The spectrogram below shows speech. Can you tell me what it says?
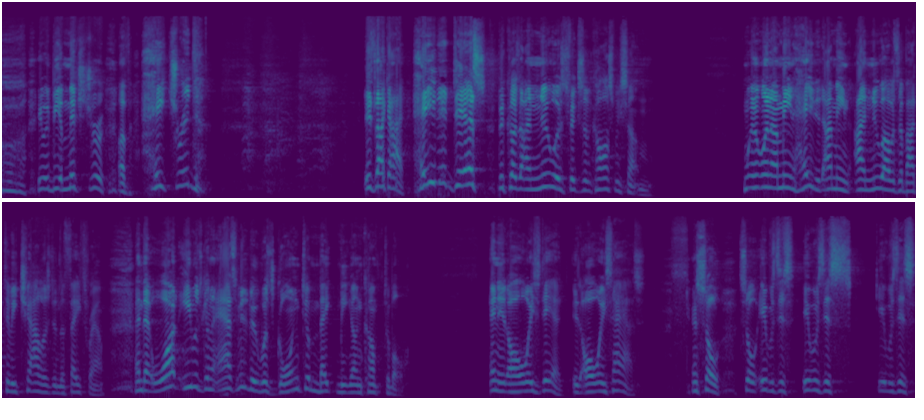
oh, it would be a mixture of hatred. It's like I hated this because I knew it was fixing to cost me something. When, when, I mean hated, I mean I knew I was about to be challenged in the faith realm. And that what he was going to ask me to do was going to make me uncomfortable. And it always did. It always has. And so, so it was this, it was this, it was this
